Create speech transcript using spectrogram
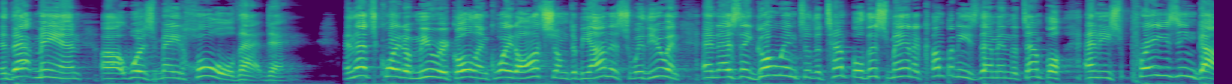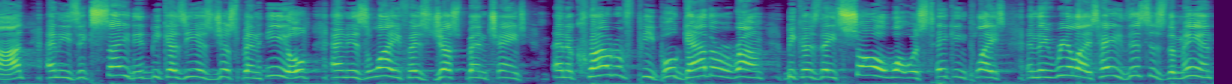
And that man uh, was made whole that day. And that's quite a miracle and quite awesome, to be honest with you. And, and as they go into the temple, this man accompanies them in the temple and he's praising God and he's excited because he has just been healed and his life has just been changed. And a crowd of people gather around because they saw what was taking place and they realize, hey, this is the man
